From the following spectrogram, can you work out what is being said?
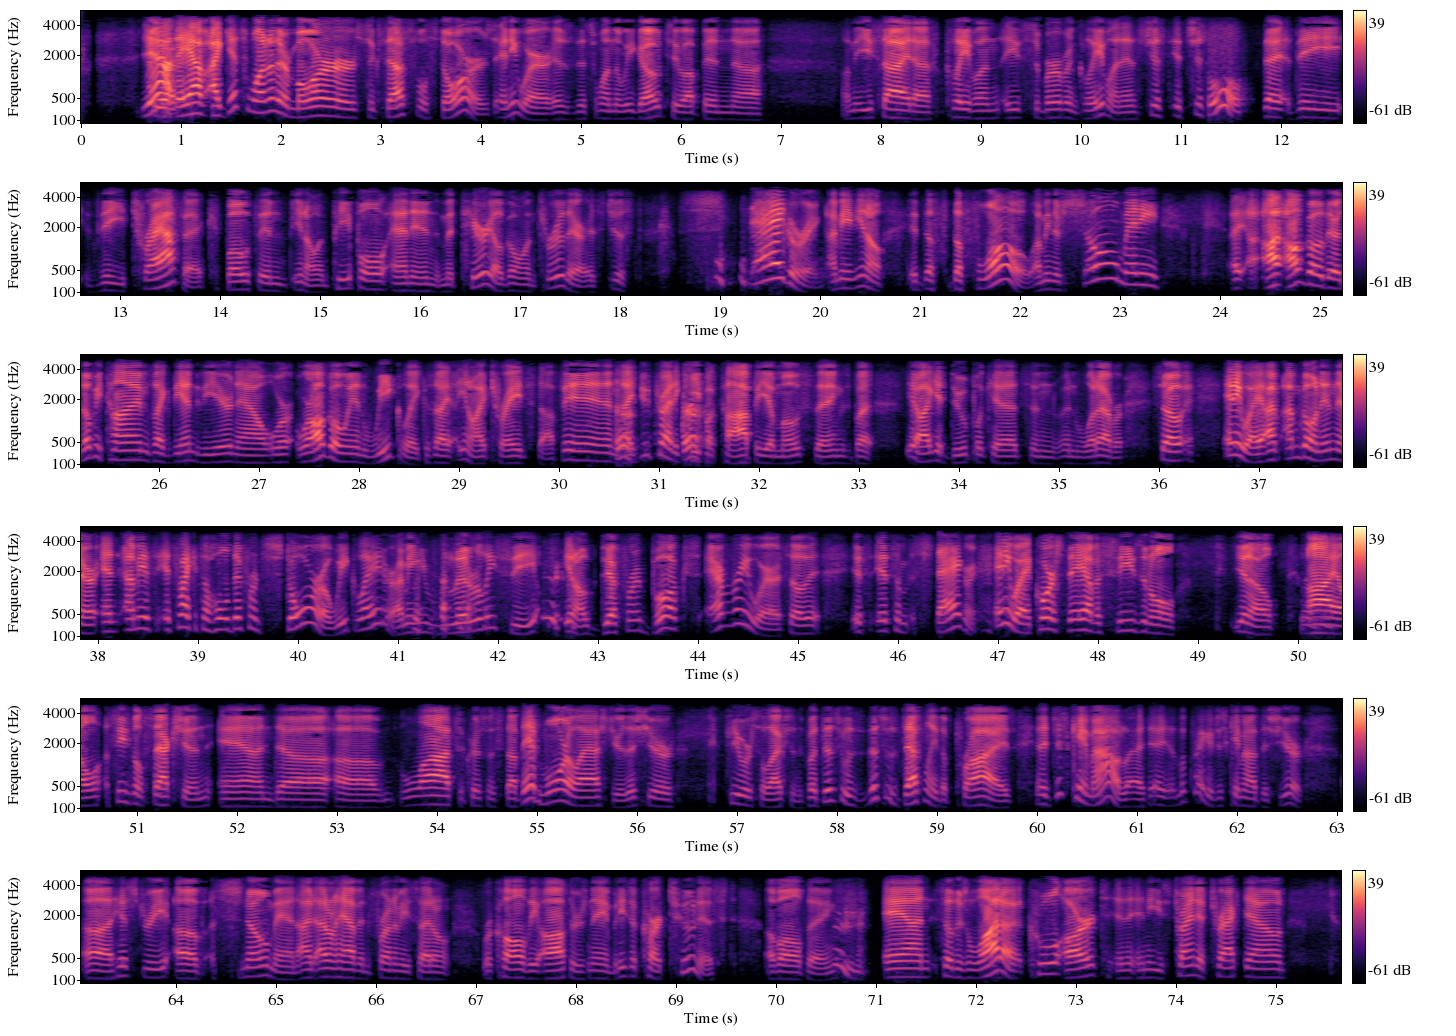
Yeah, Yeah. they have. I guess one of their more successful stores anywhere is this one that we go to up in uh on the east side of Cleveland, east suburban Cleveland, and it's just it's just Cool. the the the traffic both in you know in people and in material going through there it's just staggering i mean you know it, the the flow i mean there's so many I, I I'll go there. There'll be times like at the end of the year now where where I'll go in weekly because I you know I trade stuff in. And I do try to sure. keep a copy of most things, but you know I get duplicates and and whatever. So anyway, I'm I'm going in there, and I mean it's it's like it's a whole different store a week later. I mean you literally see you know different books everywhere. So that it's it's um, staggering. Anyway, of course they have a seasonal, you know Mhm. aisle, a seasonal section, and uh, uh, lots of Christmas stuff. They had more last year. This year, fewer selections, but this was this was definitely the prize, and it just came out. It it looked like it just came out this year. Uh, history of snowman. I, I don't have it in front of me, so I don't recall the author's name, but he's a cartoonist of all things. Hmm. And so there's a lot of cool art, and, and he's trying to track down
